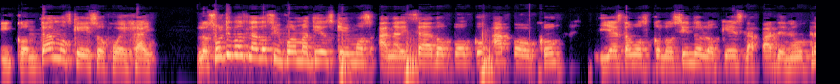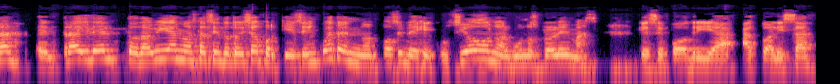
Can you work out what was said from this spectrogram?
y contamos que eso fue hype. Los últimos lados informativos que hemos analizado poco a poco y ya estamos conociendo lo que es la parte neutral. El tráiler todavía no está siendo autorizado porque se encuentra en una posible ejecución o algunos problemas que se podría actualizar.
